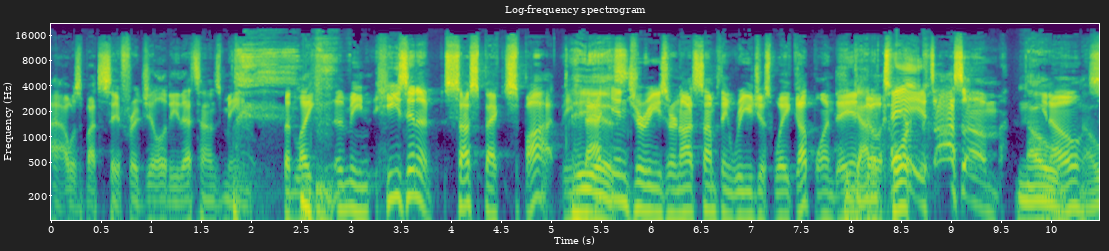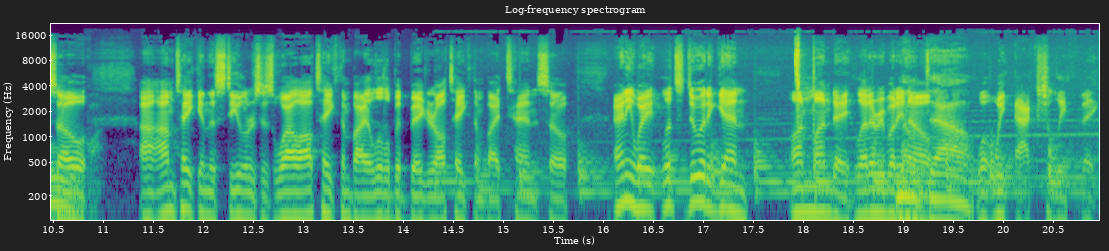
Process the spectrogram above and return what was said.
I was about to say fragility. That sounds mean, but like I mean, he's in a suspect spot. I mean, back is. injuries are not something where you just wake up one day He and go, "Hey, it's awesome." no, you know, no. so uh, I'm taking the Steelers as well. I'll take them by a little bit bigger. I'll take them by 10. So, anyway, let's do it again on Monday. Let everybody No know doubt. what we actually think.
